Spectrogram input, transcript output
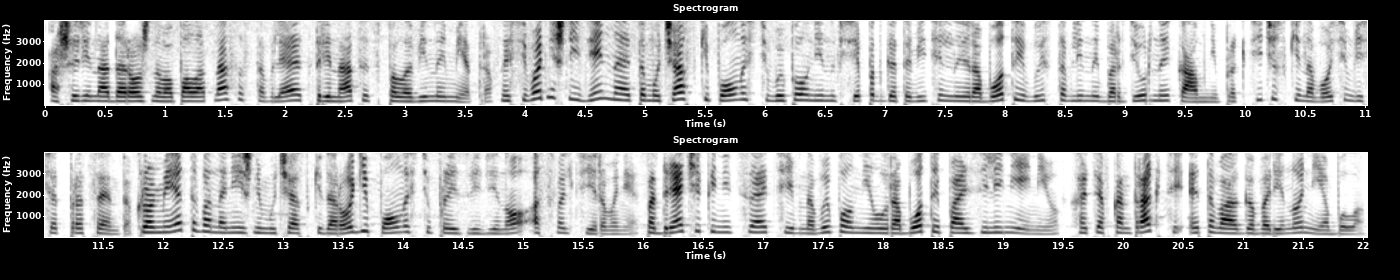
а ширина дорожного полотна составляет 13,5 метров. На сегодняшний день на этом участке полностью выполнены все подготовительные работы и выставлены бордюрные камни практически на 80%. Кроме этого, на нижнем участке дороги полностью произведено асфальтирования. Подрядчик инициативно выполнил работы по озеленению, хотя в контракте этого оговорено не было.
